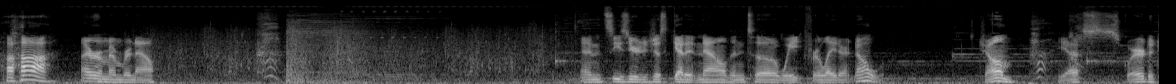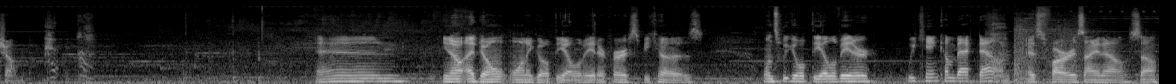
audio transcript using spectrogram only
Haha, I remember now. And it's easier to just get it now than to wait for later. No! Jump! Yes, square to jump. And, you know, I don't want to go up the elevator first because once we go up the elevator, we can't come back down, as far as I know, so.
